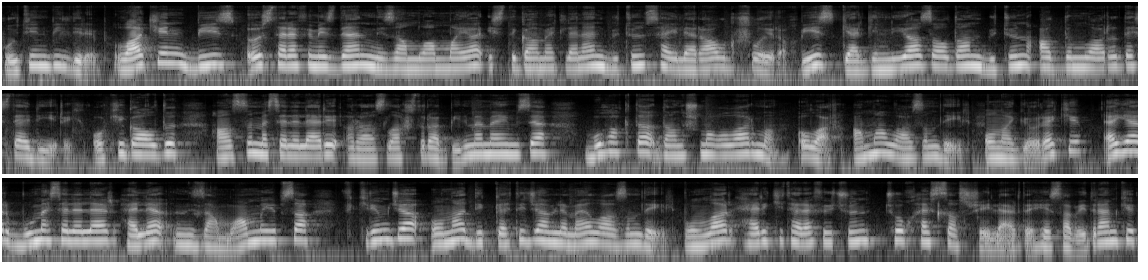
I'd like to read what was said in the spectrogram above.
Putin bildirib. Lakin biz öz tərəfimizdən nizamlanmaya istiqamətlənən bütün səyləri alqışlayırıq. Biz gərginliyi azaldan bütün addımları dəstəkləyirik. O ki qaldı hansı məsələləri razılaşdıra bilməməyimizə bu haqqda danışmaq olarmı? Olar, amma lazım deyil. Ona görə ki, əgər bu məsələlər hələ nizamlanmayıbsa, fikrimcə ona diqqəti cəmləmək lazım deyil. Bunlar hər iki tərəf üçün çox həssas şeylərdir. Hesab edirəm ki,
